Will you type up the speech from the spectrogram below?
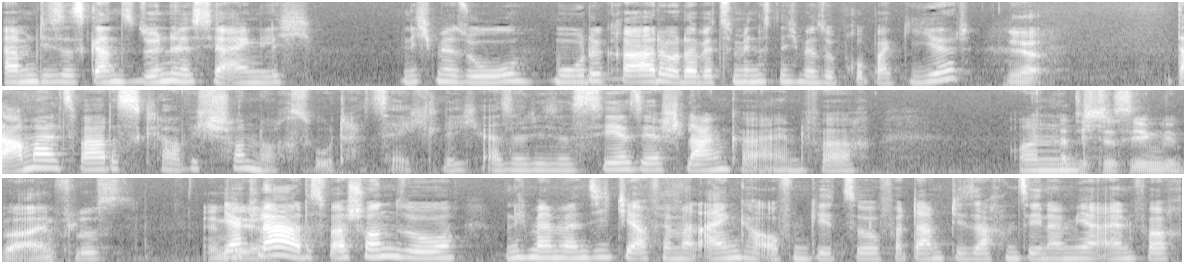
Ähm, dieses ganz dünne ist ja eigentlich nicht mehr so Mode gerade oder wird zumindest nicht mehr so propagiert. Ja. Damals war das, glaube ich, schon noch so tatsächlich. Also dieses sehr, sehr schlanke einfach. Und Hat dich das irgendwie beeinflusst? In ja klar, das war schon so. Und ich meine, man sieht ja auch, wenn man einkaufen geht, so verdammt, die Sachen sehen an mir einfach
